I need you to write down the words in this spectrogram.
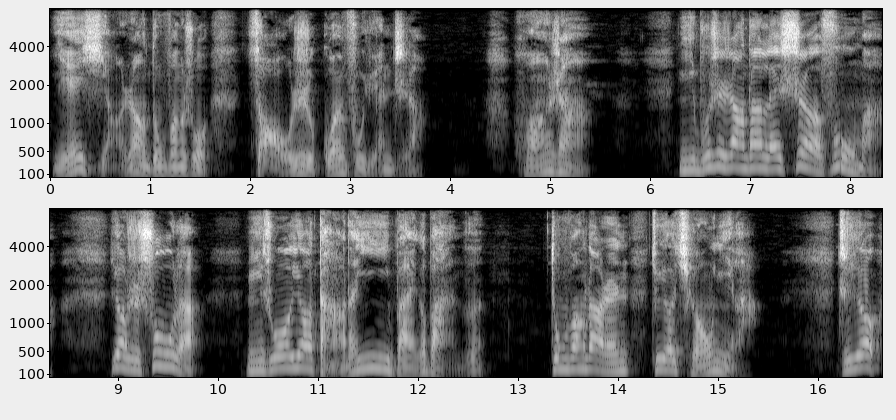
也想让东方朔早日官复原职啊。皇上，你不是让他来设伏吗？要是输了，你说要打他一百个板子，东方大人就要求你了。只要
